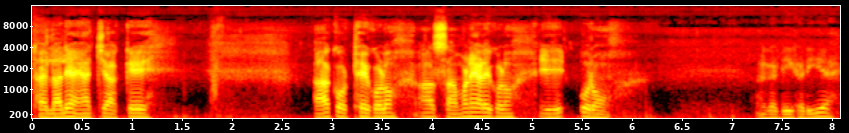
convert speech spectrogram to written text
ਥੈਲਾ ਲਿਆਇਆ ਚੱਕ ਕੇ ਆ ਕੋਠੇ ਕੋਲੋਂ ਆ ਸਾਹਮਣੇ ਵਾਲੇ ਕੋਲੋਂ, ਇਹ ਉਰੋਂ। ਗੱਡੀ ਖੜੀ ਹੈ।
